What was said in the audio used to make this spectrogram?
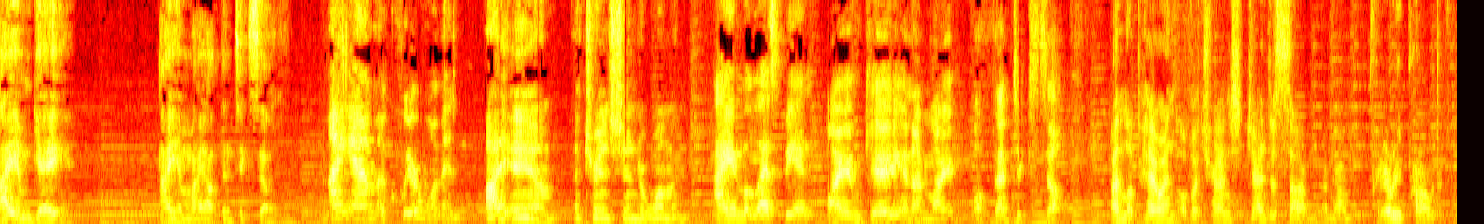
I am gay. I am my authentic self. I am a queer woman. I am a transgender woman. I am a lesbian. I am gay and I'm my authentic self. I'm a parent of a transgender son and I'm very proud of it.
